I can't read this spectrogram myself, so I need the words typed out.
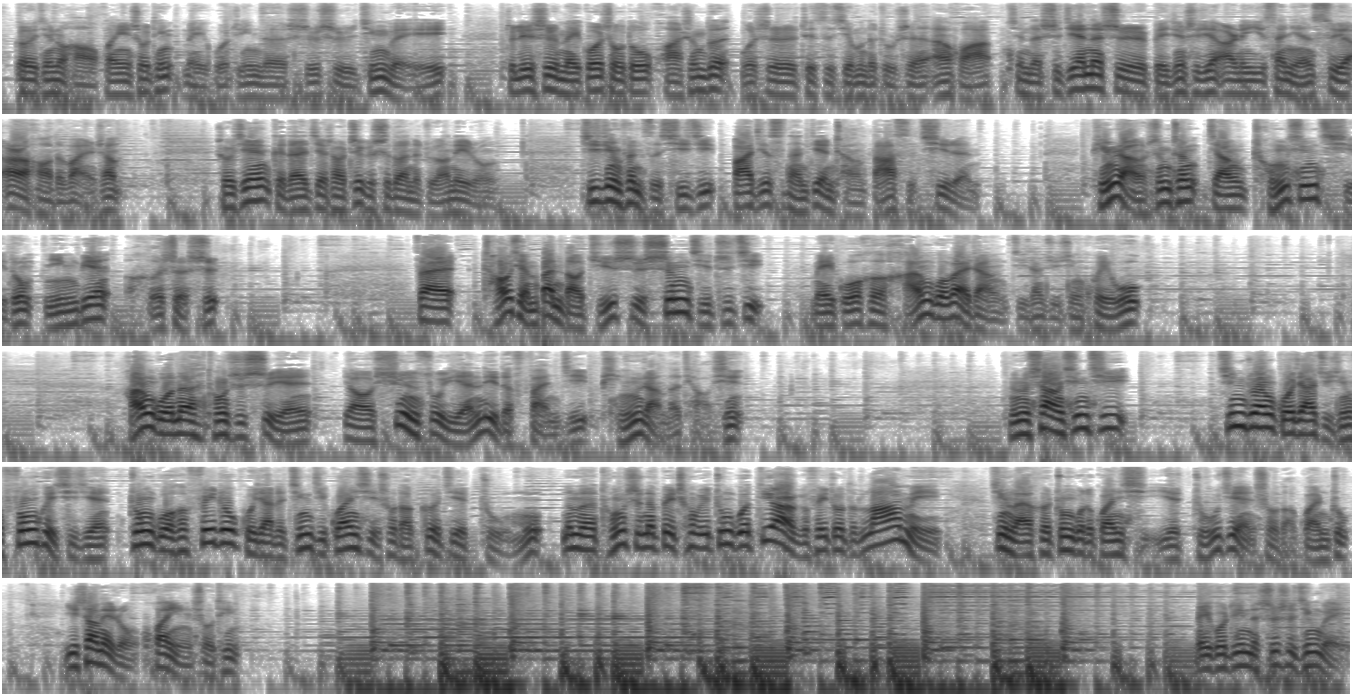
各位听众好，欢迎收听美国之音的时事经纬。这里是美国首都华盛顿，我是这次节目的主持人安华。现在时间呢是北京时间二零一三年四月二号的晚上。首先给大家介绍这个时段的主要内容：激进分子袭击巴基斯坦电厂，打死七人；平壤声称将重新启动宁边核设施。在朝鲜半岛局势升级之际，美国和韩国外长即将举行会晤。韩国呢，同时誓言要迅速严厉的反击平壤的挑衅。那么上星期，金砖国家举行峰会期间，中国和非洲国家的经济关系受到各界瞩目。那么同时呢，被称为中国第二个非洲的拉美，近来和中国的关系也逐渐受到关注。以上内容欢迎收听。美国之音的时事经纬。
